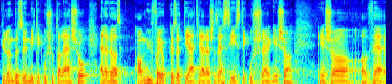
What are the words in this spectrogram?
különböző mitikus utalások, eleve az a műfajok közötti átjárás, az eszéisztikusság és a, és a, a, ve,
